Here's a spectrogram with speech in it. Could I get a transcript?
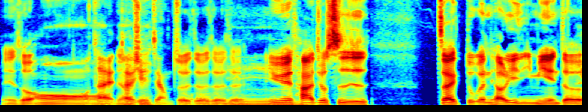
没错。哦，他他了解也可以这样做。对对对对，嗯因为他就是在都根条例里面的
